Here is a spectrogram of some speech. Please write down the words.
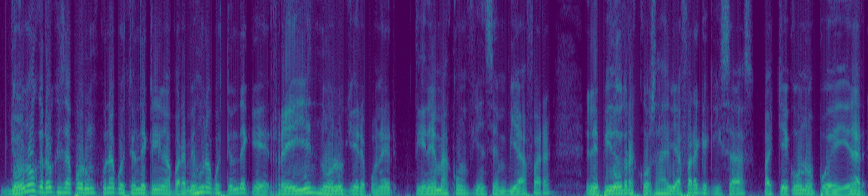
yo no creo que sea por un- una cuestión de clima. Para mí es una cuestión de que Reyes no lo quiere poner. Tiene más confianza en Biafara. Le pide otras cosas a Biafara que quizás Pacheco no puede llenar.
